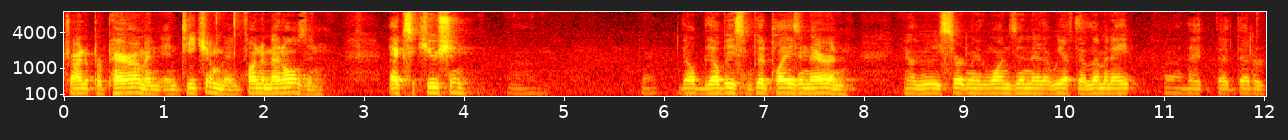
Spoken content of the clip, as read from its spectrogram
trying to prepare them and, and, teach them and fundamentals and execution. Um, yeah. There'll, there'll be some good plays in there and – you know, there's certainly the ones in there that we have to eliminate uh, that, that, that are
